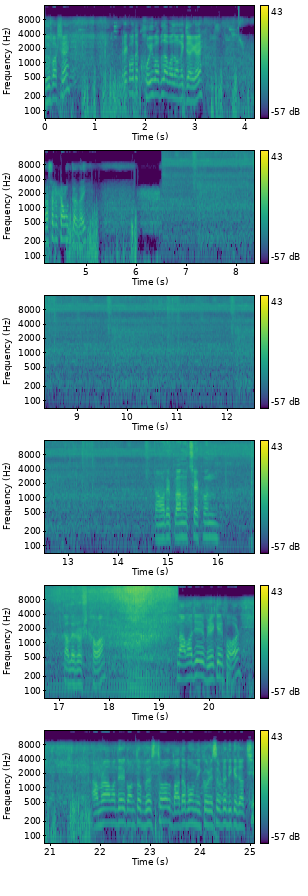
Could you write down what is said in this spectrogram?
দুই পাশে। এটাকে বোধহয় খই বাবলা বলে অনেক জায়গায়। রাস্তাটা চমৎকার ভাই। তো আমাদের প্ল্যান হচ্ছে এখন তালের রস খাওয়া। নামাজের ব্রেকের পর আমরা আমাদের গন্তব্যস্থল বাদাবন ইকো রিসোর্টের দিকে যাচ্ছি।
